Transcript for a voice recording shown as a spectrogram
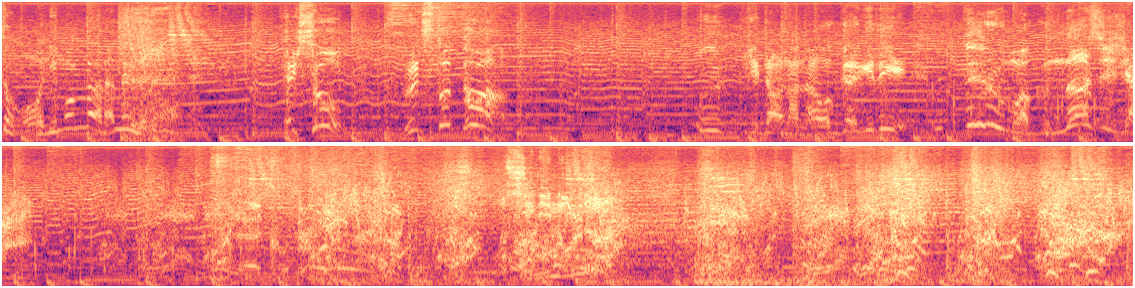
どうにもならぬ敵将討ち取ったわウッキ殿のおかげで出る幕なしじゃ死に乗るな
